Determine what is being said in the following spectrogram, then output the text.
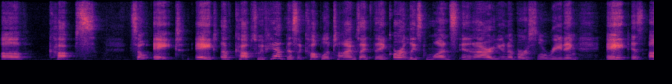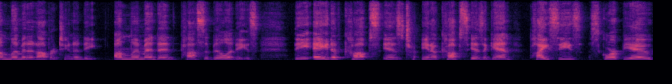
of Cups. So eight, eight of cups. We've had this a couple of times, I think, or at least once in our universal reading. Eight is unlimited opportunity, unlimited possibilities. The eight of cups is, you know, cups is again Pisces, Scorpio,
